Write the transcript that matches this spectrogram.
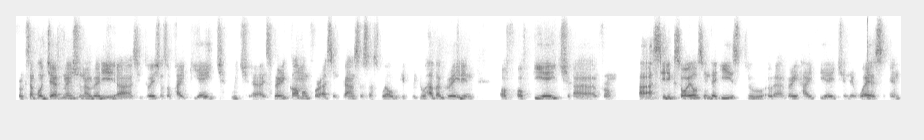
for example, Jeff mentioned already uh, situations of high pH, which uh, is very common for us in Kansas as well. We, we do have a gradient of, of pH uh, from uh, acidic soils in the east to very high pH in the west. And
